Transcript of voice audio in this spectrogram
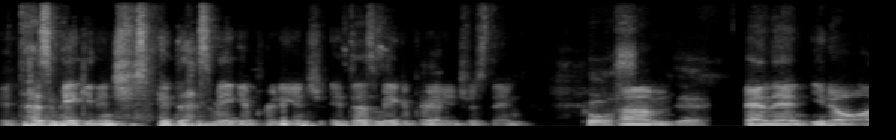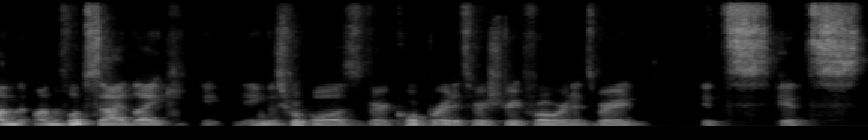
it does make it interesting it does make it pretty interesting it does make it pretty yeah. interesting of course um yeah and then you know on on the flip side like english football is very corporate it's very straightforward it's very it's it's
